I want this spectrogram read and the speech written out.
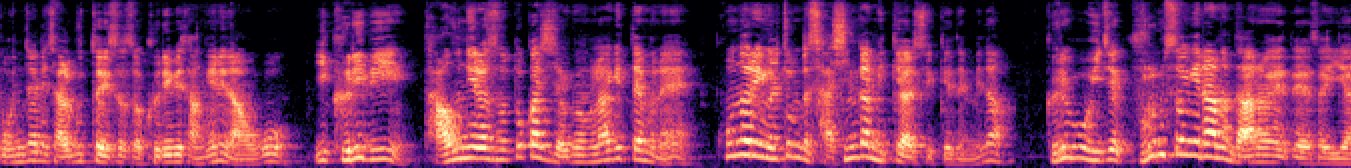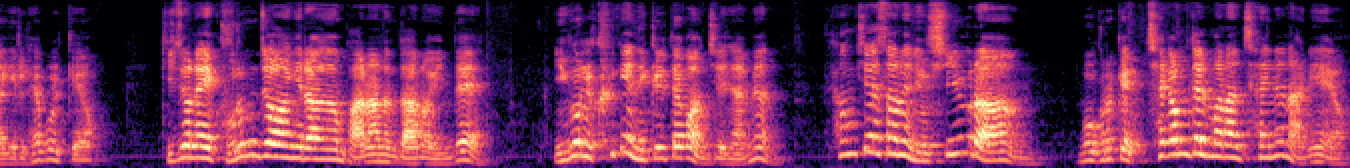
온전히 잘 붙어 있어서 그립이 당연히 나오고 이 그립이 다운힐에서 똑같이 적용을 하기 때문에 코너링을 좀 더 자신감 있게 할 수 있게 됩니다. 그리고 이제 구름성이라는 단어에 대해서 이야기를 해볼게요 기존의 구름저항이랑은 반하는 단어인데 이거를 크게 느낄 때가 언제냐면 평지에서는 이 CU랑 뭐 그렇게 체감될 만한 차이는 아니에요.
